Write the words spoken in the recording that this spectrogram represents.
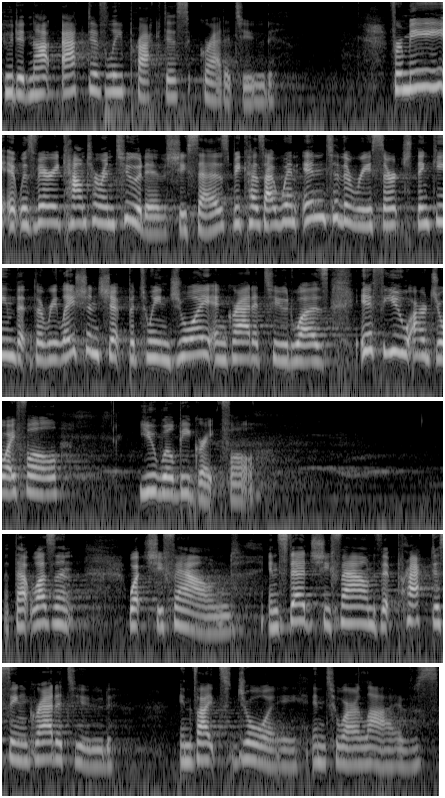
who did not actively practice gratitude. For me, it was very counterintuitive, she says, because I went into the research thinking that the relationship between joy and gratitude was if you are joyful, you will be grateful. But that wasn't what she found. Instead, she found that practicing gratitude invites joy into our lives.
